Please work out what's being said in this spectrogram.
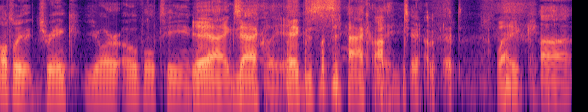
ultimately drink your Ovaltine. yeah exactly exactly Damn it. like Uh,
